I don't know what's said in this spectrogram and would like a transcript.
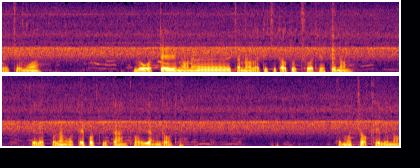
là chỗ mua lộ tế thì nó nó chẳng nó là tí chỉ tao tôi chua thế tên nó chỉ là bỏ lăng ô tế bỏ cử tan thôi dạng gầu thế. Chỉ muốn cho khi lên nó.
